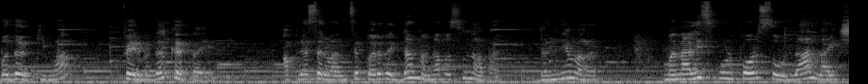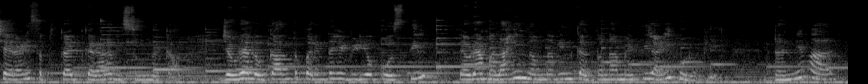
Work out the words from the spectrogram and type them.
बदल किंवा फेरबदल करता येतील. आपल्या सर्वांचे परत एकदा मनापासून आभार. धन्यवाद. मनालीच फूड फॉर सोला लाईक शेअर आणि सबस्क्राईब करायला विसरू नका. जेवढ्या लोकांपर्यंत हे व्हिडिओ पोचतील तेवढ्या मलाही नवनवीन कल्पना मिळतील आणि हुरूप येईल. धन्यवाद.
